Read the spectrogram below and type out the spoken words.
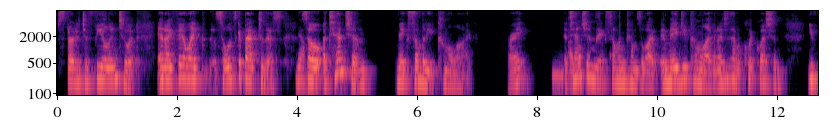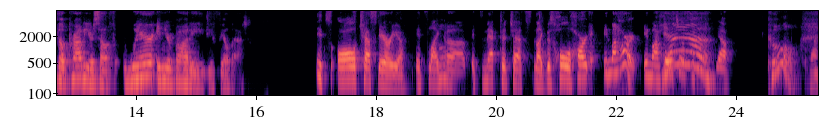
started to feel into it. And I feel like, so let's get back to this. Yeah. So attention makes somebody come alive, right? Mm, attention makes someone comes alive. It made you come alive. And I just have a quick question. You feel proud of yourself. Where in your body do you feel that? It's all chest area. It's like oh. uh it's neck to chest, like this whole heart in my heart, in my whole yeah. chest. Yeah. Cool. Yeah.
